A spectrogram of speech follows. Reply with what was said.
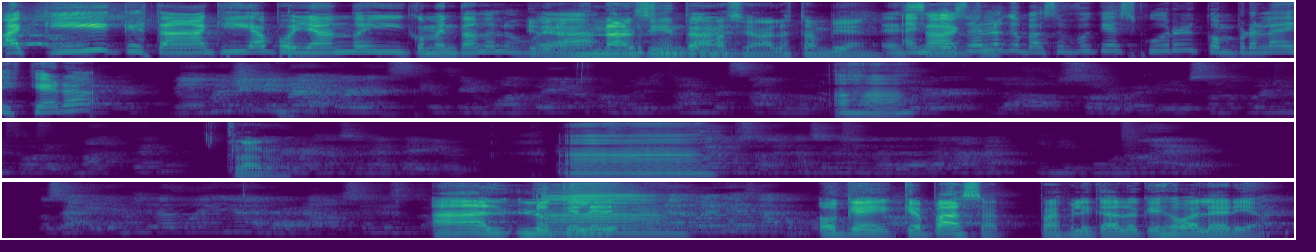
aquí que están aquí apoyando y comentando. Los Y voy a tenemos Nancy presentar. internacionales también. Exacto. Entonces lo que pasó fue que Scooter compró la disquera. Imagine Records, que firmó a Taylor cuando ella estaba empezando, Ajá. Scooter la absorbe y ellos son los dueños de todos los masters de las Claro. primeras canciones de Taylor. Entonces, Ah. ellos pueden usar las canciones donde les dé la gana y ninguno de... O sea, ella no es la dueña de la grabación de su canción. Ah, lo que le... Ah. Es la Ok. ¿qué pasa? Para explicar lo que dijo Valeria.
